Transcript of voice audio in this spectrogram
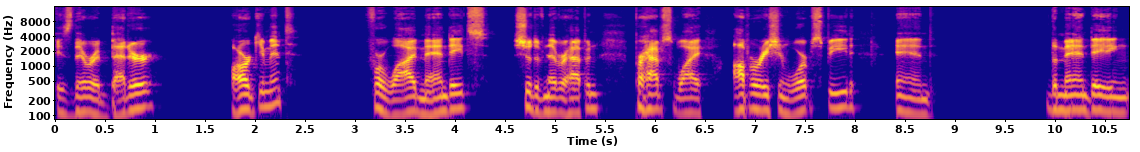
Is there a better argument for why mandates should have never happened? Perhaps why Operation Warp Speed and the mandating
